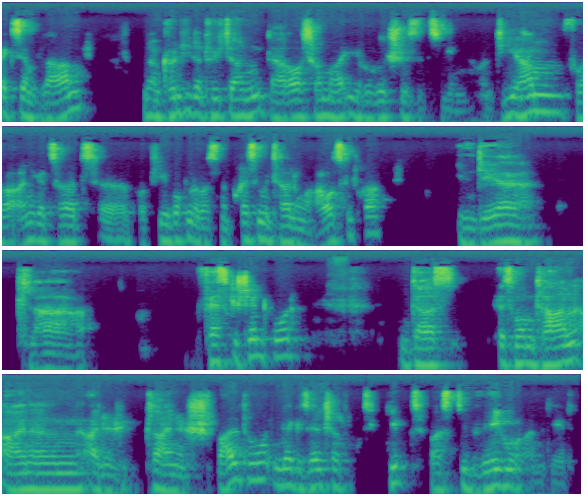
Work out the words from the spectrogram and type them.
Exemplaren. Und dann können die natürlich dann daraus schon mal ihre Rückschlüsse ziehen. Und die haben vor einiger Zeit, äh, vor vier Wochen, was eine Pressemitteilung rausgebracht, in der klar festgestellt wurde, dass es momentan einen, eine kleine Spaltung in der Gesellschaft gibt, was die Bewegung angeht.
